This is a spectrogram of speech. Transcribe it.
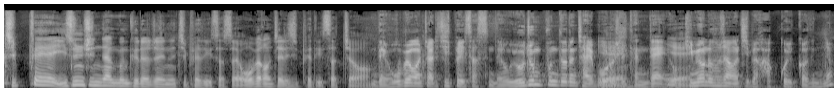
지폐에 이순신 장군 그려져 있는 지폐도 있었어요. 500원짜리 지폐도 있었죠. 네, 500원짜리 지폐 있었습니다. 요즘 분들은 잘 모르실 예. 텐데 요 예. 김현우 소장을 집에 갖고 있거든요.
